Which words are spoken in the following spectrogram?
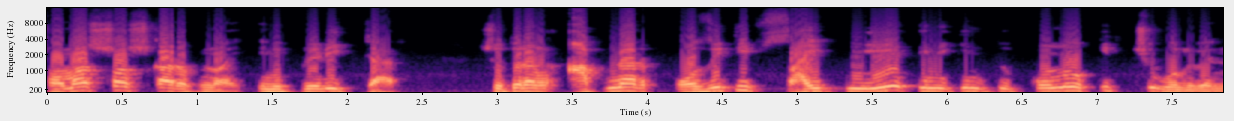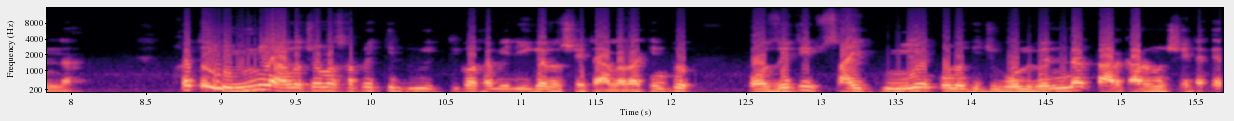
সমাজ সংস্কারক নয়, তিনি প্রেডিক্টার। সুতরাং আপনার পজিটিভ সাইড নিয়ে তিনি কিন্তু কোনো কিচ্ছু বলবেন না। হয়তো এমনি আলোচনা সাপেক্ষে দু একটি কথা বেরিয়ে গেল, সেটা আলাদা। কিন্তু পজিটিভ সাইড নিয়ে কোনো কিছু বলবেন না, তার কারণ সেটাকে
